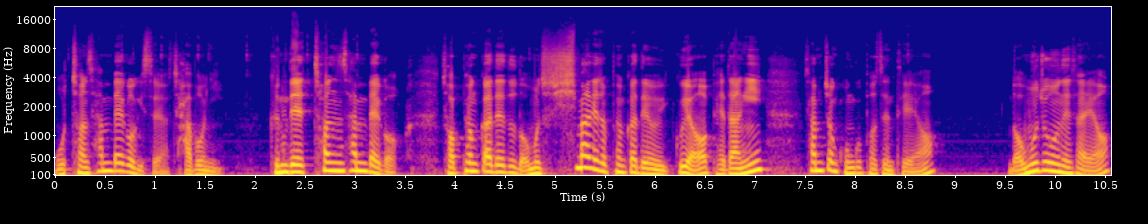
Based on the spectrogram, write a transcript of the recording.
5,300억 있어요. 자본이. 근데 1,300억. 저평가돼도 너무 심하게 저평가되어 있고요. 배당이 3.09%예요. 너무 좋은 회사예요.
